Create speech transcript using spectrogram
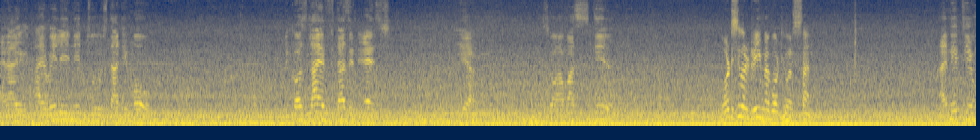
And I, I really need to study more. Because life doesn't end here. So Uh, I must still What is your dream about your son? I need him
